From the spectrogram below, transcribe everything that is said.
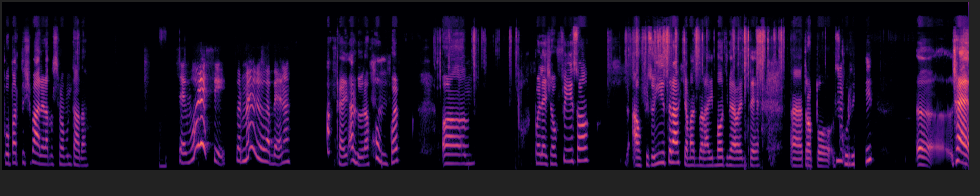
può partecipare alla prossima puntata? Se vuole sì, per me va bene. Ok, allora, comunque, uh, poi lei ci ha offeso, ha offeso Isra chiamandola in modi veramente uh, troppo mm. scurriti. Uh, cioè,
